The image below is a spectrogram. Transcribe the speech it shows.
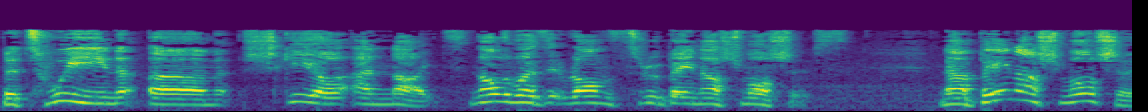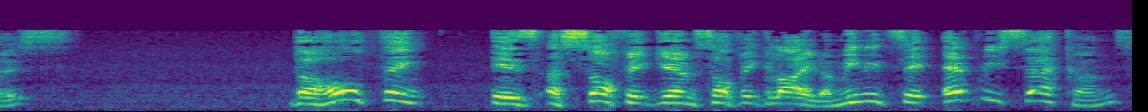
between um, Shkia and night. In other words, it runs through Bein Hashmoshes. Now, Bein Hashmoshes, the whole thing is a Sophic Yom Sophic Laila, meaning to say every second,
